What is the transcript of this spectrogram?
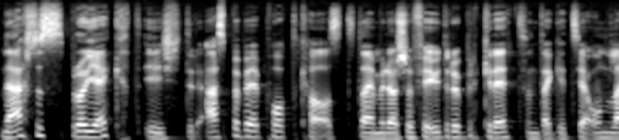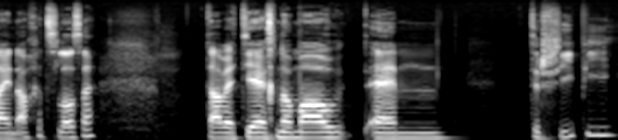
nächstes Projekt ist der SBB-Podcast. Da haben wir ja schon viel darüber geredet und da gibt es ja online nachzuhören. Da möchte ich nochmal ähm, der Schibi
